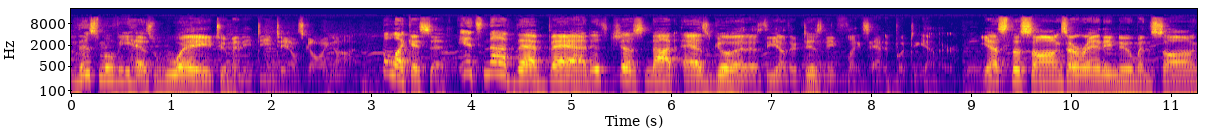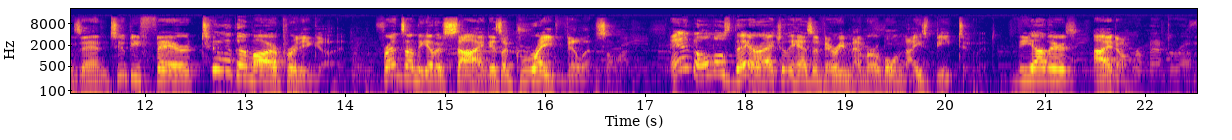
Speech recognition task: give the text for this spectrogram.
This movie has way too many details going on. But like I said, it's not that bad, it's just not as good as the other Disney flicks had it put together. Yes, the songs are Randy Newman songs, and to be fair, two of them are pretty good. Friends on the Other Side is a great villain song. And Almost There actually has a very memorable, nice beat to it. The others, I don't remember them.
